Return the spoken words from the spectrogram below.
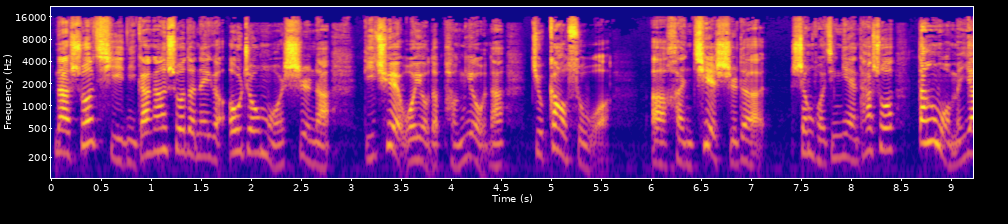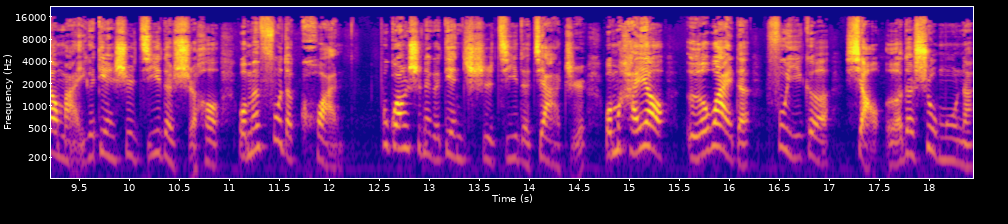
那说起你刚刚说的那个欧洲模式呢，的确，我有的朋友呢就告诉我，呃，很切实的生活经验。他说，当我们要买一个电视机的时候，我们付的款不光是那个电视机的价值，我们还要额外的付一个小额的数目呢。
